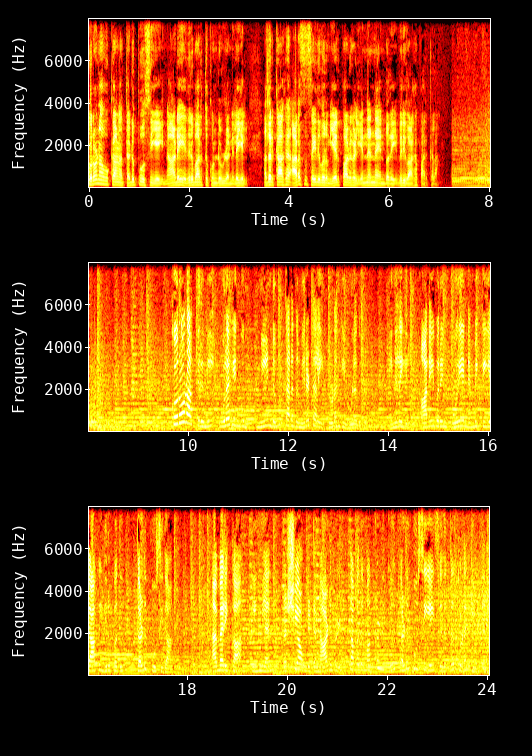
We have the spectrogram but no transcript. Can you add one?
கொரோனாவுக்கான தடுப்பூசியை நாடே எதிர்பார்த்து கொண்டுள்ள நிலையில் அதற்காக அரசு செய்து வரும் ஏற்பாடுகள் என்னென்ன என்பதை விரிவாக பார்க்கலாம். கொரோனா கிருமி உலகெங்கும் மீண்டும் தனது மிரட்டலை தொடங்கியுள்ளது. இந்நிலையில் அனைவரின் ஒரே நம்பிக்கையாக இருப்பது தடுப்பூசிதான். அமெரிக்கா இங்கிலாந்து ரஷ்யா உள்ளிட்ட நாடுகள் தமது மக்களுக்கு தடுப்பூசியை செலுத்த தொடங்கிவிட்டன.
